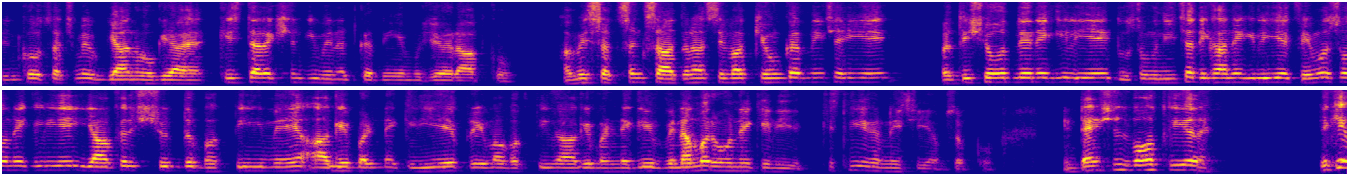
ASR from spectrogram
जिनको सच में ज्ञान हो गया है। किस डायरेक्शन की मेहनत करनी है मुझे और आपको? हमें सत्संग साधना सेवा क्यों करनी चाहिए? प्रतिशोध लेने के लिए, दूसरों को नीचा दिखाने के लिए फ़ेमस होने के लिए, या फिर शुद्ध भक्ति में आगे बढ़ने के लिए, प्रेमा भक्ति में आगे बढ़ने के लिए, विनम्र होने के लिए? किस लिए करनी चाहिए हम सबको? इंटेंशन बहुत क्लियर है। देखिए,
